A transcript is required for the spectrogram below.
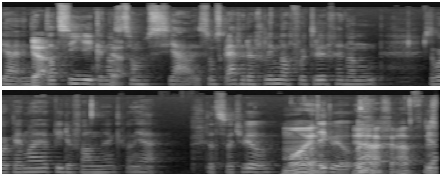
Ja, en Dat, dat, zie ik. En dat soms, ja, soms krijg je er een glimlach voor terug. En dan, dan word ik helemaal happy ervan. Dan denk ik van ja, dat is wat je wil. Mooi. Wat ik wil. Ja, gaaf. Dus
